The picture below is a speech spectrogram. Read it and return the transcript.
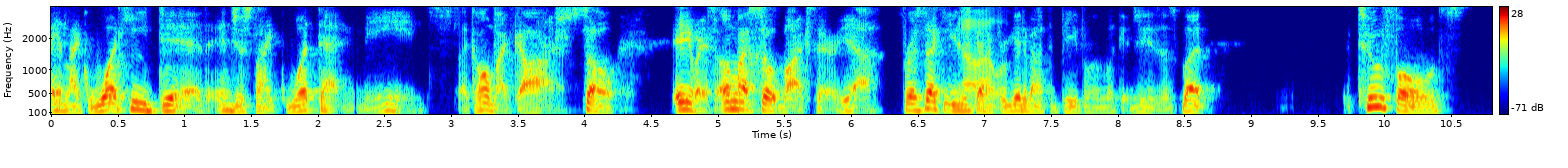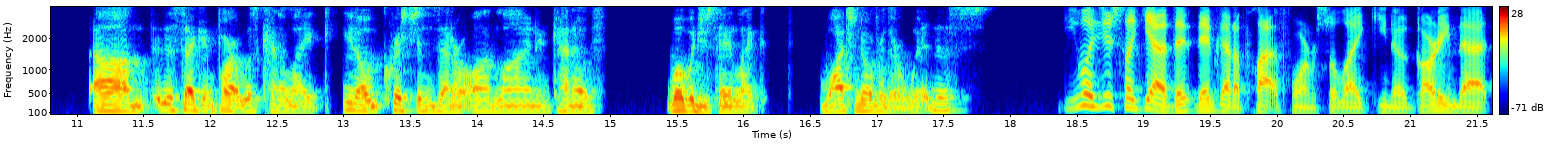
and like what he did and just like what that means. Like, oh my gosh. So, anyways, on my soapbox there, yeah. For a second, you just no. gotta forget about the people and look at Jesus. But two folds um, the second part was kind of like, you know, Christians that are online and kind of, what would you say, like watching over their witness? Well, just like, yeah, they, they've got a platform. So, like, you know, guarding that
